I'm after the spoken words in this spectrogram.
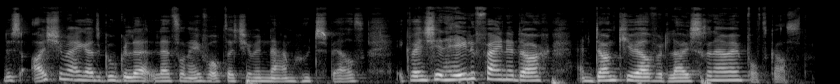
Dus als je mij gaat googlen, let dan even op dat je mijn naam goed spelt. Ik wens je een hele fijne dag en dank je wel voor het luisteren naar mijn podcast.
